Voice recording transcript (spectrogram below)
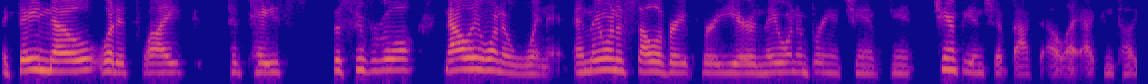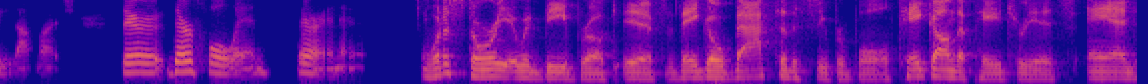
Like they know what it's like to taste the super bowl now they want to win it and they want to celebrate for a year and they want to bring a champion championship back to la i can tell you that much they're they're full in they're in it What a story it would be, Brooke, if they go back to the Super Bowl, take on the Patriots, and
